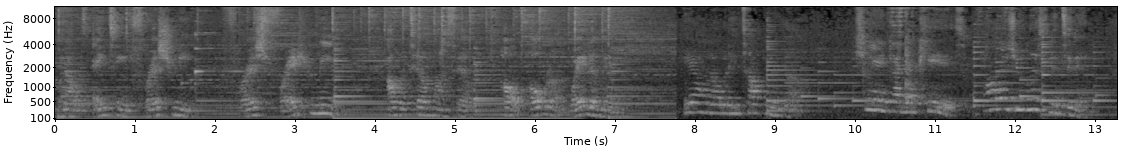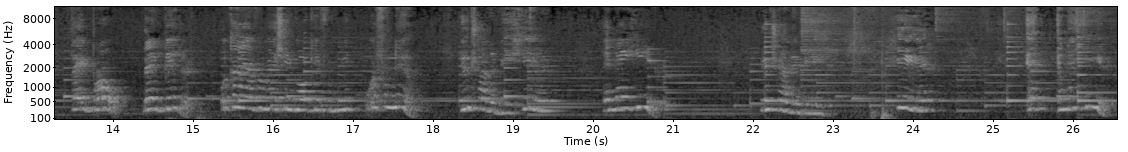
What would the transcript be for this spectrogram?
when I was 18, fresh meat, fresh, fresh meat, I would tell myself, oh, hold on, wait a minute. He don't know what he's talking about. She ain't got no kids. Why is you listening to them? They broke. They bitter. What kind of information you gonna get from me? What from them? You trying to be here and they here. You're trying to be here and, and they here.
